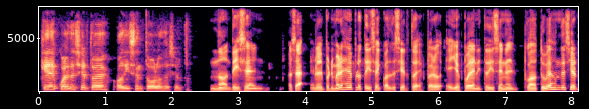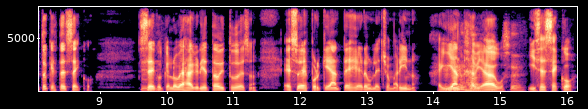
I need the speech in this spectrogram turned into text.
que cuál desierto es o dicen todos los desiertos? No, dicen, o sea, en el primer ejemplo te dicen cuál desierto es, pero ellos pueden y te dicen, el- cuando tú ves un desierto que esté seco, seco, que lo veas agrietado y todo eso, eso es porque antes era un lecho marino, ahí antes había agua Sí. y se secó.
